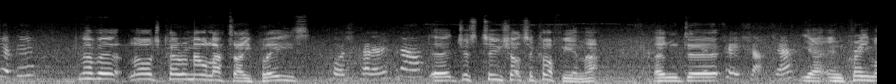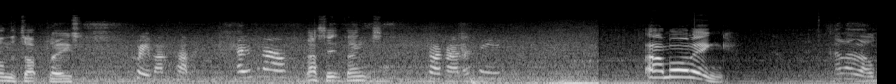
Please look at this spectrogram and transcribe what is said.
can I you? Can I have a large caramel latte, please? Of course you can. Anything else? Uh, just two shots of coffee in that. And uh, Two shots, yeah? yeah, and cream on the top, please. Cream on top. Anything else? That's it, thanks. Sorry, brother, please. Ah, morning. Hello, old,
